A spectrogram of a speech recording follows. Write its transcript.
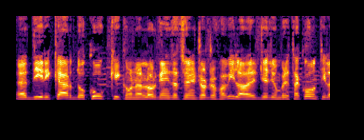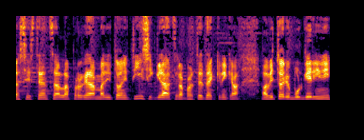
eh, di Riccardo Cucchi con l'organizzazione di Giorgio Favilla, la regia di Umbretta Conti, l'assistenza al programma di Tony Tisi. Grazie alla parte tecnica a Vittorio Bulgherini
